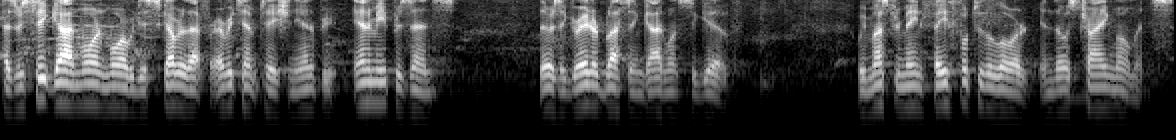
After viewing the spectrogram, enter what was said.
As we seek God more and more, we discover that for every temptation the enemy presents, there is a greater blessing God wants to give. We must remain faithful to the Lord in those trying moments,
